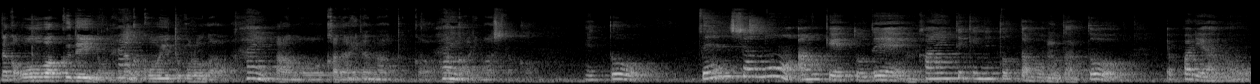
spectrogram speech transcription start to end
なんか大枠でいいので、はいなんかこういうところがはい。あの課題だなとか、はい。なんかありましたか？えっと前者のアンケートで簡易的に取ったものだと、やっぱりあの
